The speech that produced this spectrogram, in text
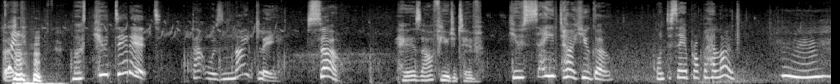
but most. You did it! That was knightly. So, here's our fugitive. You saved her, Hugo. Want to say a proper hello? Hmm.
